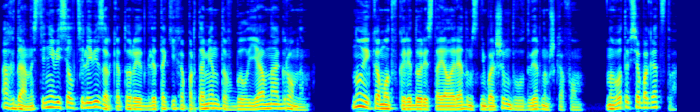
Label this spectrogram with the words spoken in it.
Ах да, на стене висел телевизор, который для таких апартаментов был явно огромным. Ну и комод в коридоре стоял рядом с небольшим двухдверным шкафом. Ну вот и все богатство.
